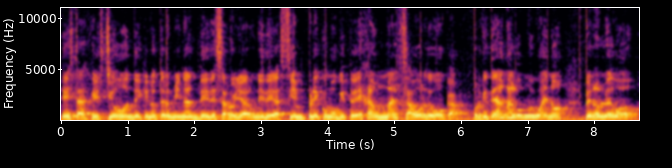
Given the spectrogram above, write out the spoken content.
esta gestión de que no terminan de desarrollar una idea siempre como que te deja un mal sabor de boca, porque te dan algo muy bueno, pero luego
